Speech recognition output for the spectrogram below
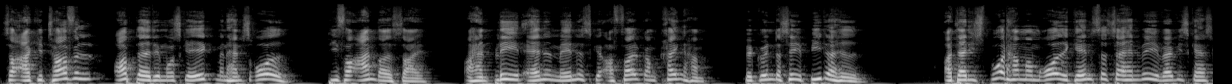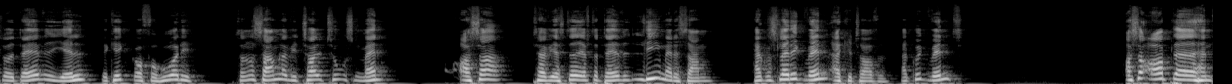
Så Akitoffel opdagede det måske ikke, men hans råd, de forandrede sig, og han blev et andet menneske, og folk omkring ham begyndte at se bitterheden. Og da de spurgte ham om råd igen, så sagde han, ved I hvad, vi skal have slået David ihjel. Det kan ikke gå for hurtigt. Så nu samler vi 12.000 mand, og så tager vi afsted efter David lige med det samme. Han kunne slet ikke vente kartoffel. Han kunne ikke vente. Og så opdagede han,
